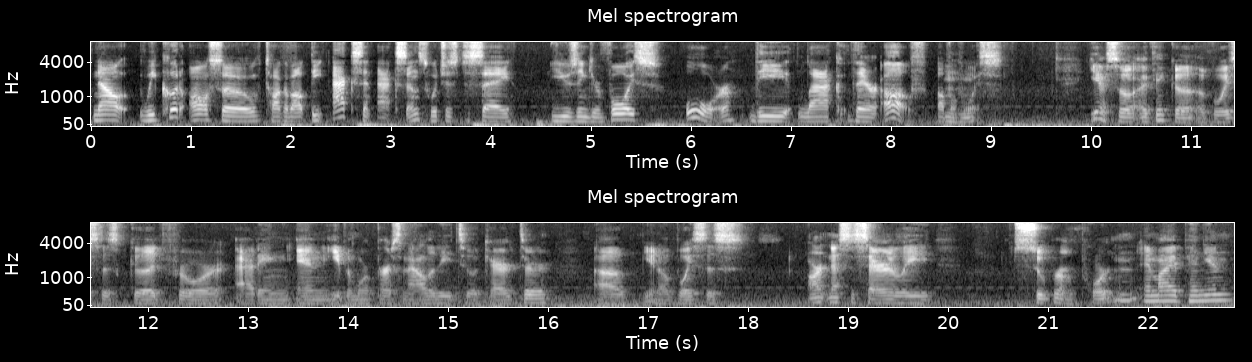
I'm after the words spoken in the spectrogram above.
now we could also talk about the accent accents, which is to say using your voice or the lack thereof of a voice. Yeah, so I think a, a voice is good for adding in even more personality to a character. Uh, you know, voices aren't necessarily super important in my opinion,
